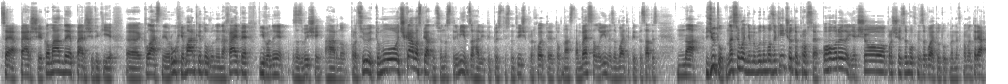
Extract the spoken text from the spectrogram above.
Це перші команди, перші такі е, класні рухи маркету. Вони на хайпі і вони зазвичай гарно працюють. Тому чекаю вас п'ятницю на стрімі. Взагалі підписуйтесь на Twitch, приходьте, то в нас там весело. І не забувайте підписатись на YouTube. На сьогодні ми будемо закінчувати. Про все поговорили. Якщо про щось забув, не забувайте тут мене в коментарях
